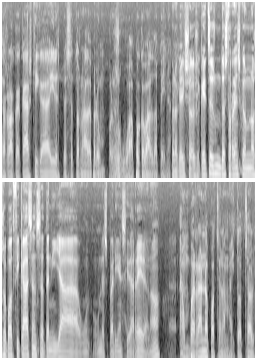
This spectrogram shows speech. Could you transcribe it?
la roca càrstica i després la tornada per un però és guapo que val la pena. Però que això, aquest és un dels torrents que no se pot ficar sense tenir ja un, una experiència darrere, no? A un barranc no pots anar mai tot sol.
